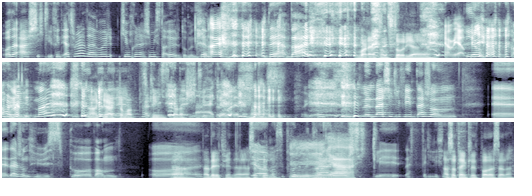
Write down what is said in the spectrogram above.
Og det er skikkelig fint. Jeg tror det er der hvor Kim Kardashian mista øredommen sin. Det der. Var det en sånn stor greie? Jeg vet Ja. ikke. Har du Nei? Jeg har ikke hørt om at Kim Kardashian Nei, jeg har ikke hørt det. Okay. Men det er skikkelig fint. Det er sånn eh, Det er sånn hus på vann, og Ja, det er dritfint der. Ja, masse palmetrær Mm, yeah. skikkelig Det er veldig fint. Jeg har også tenkt litt på det stedet.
